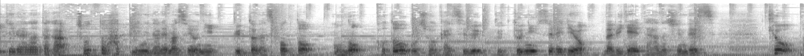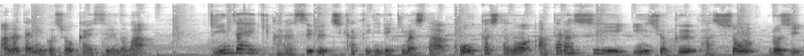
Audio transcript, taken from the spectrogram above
いてるあなたがちょっとハッピーになれますようにグッドなスポット、もの、ことをご紹介するグッドニュースレディオナビゲーターのしゅんです。今日あなたにご紹介するのは銀座駅からすぐ近くにできました高架下の新しい飲食ファッション路地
